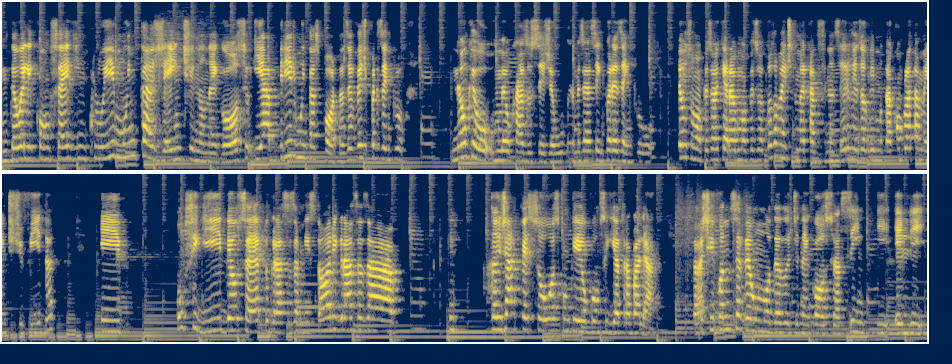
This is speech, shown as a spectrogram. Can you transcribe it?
Então ele consegue incluir muita gente no negócio e abrir muitas portas. Eu vejo, por exemplo, não que o meu caso seja Uber, mas é assim, por exemplo, eu sou uma pessoa que era uma pessoa totalmente do mercado financeiro, resolvi mudar completamente de vida e consegui, deu certo graças à minha história e graças a arranjar pessoas com quem eu conseguia trabalhar. Eu acho que quando você vê um modelo de negócio assim, que ele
